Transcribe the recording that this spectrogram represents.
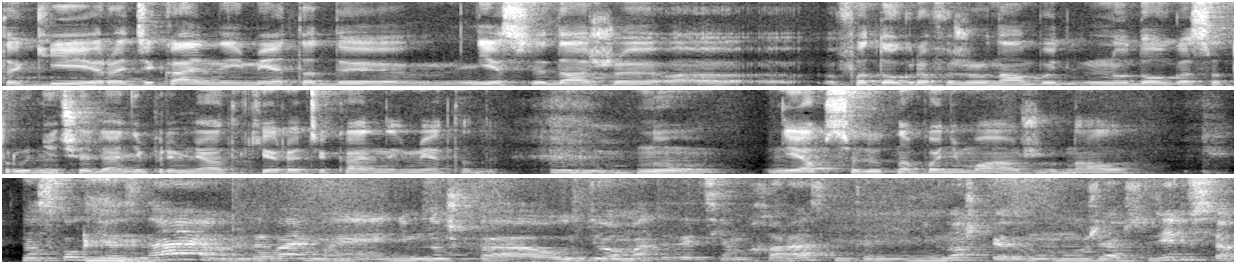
такие радикальные методы, если даже э, фотограф и журнал были, ну, долго сотрудничали, они применяют такие радикальные методы. Угу. Ну, я абсолютно понимаю журналы. Насколько я знаю, давай мы немножко уйдем от этой темы харасмента, не немножко, я думаю, мы уже обсудили все.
